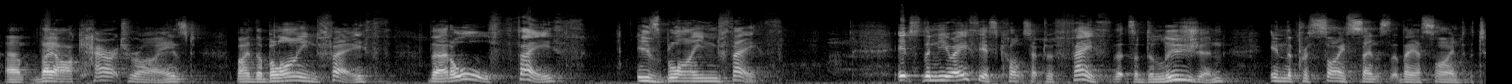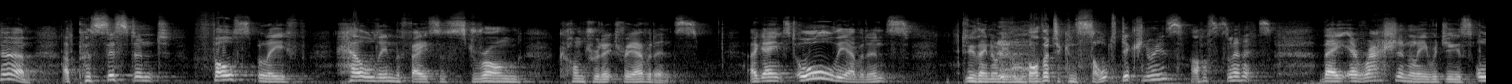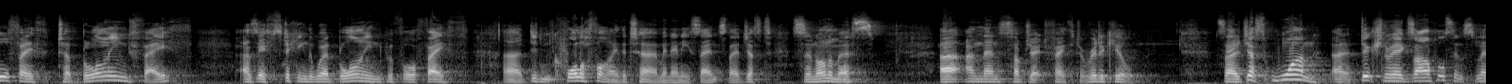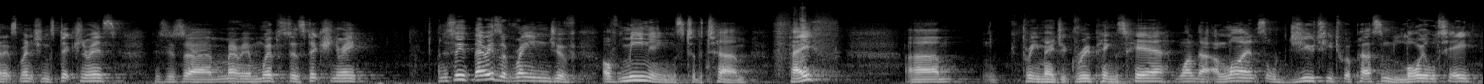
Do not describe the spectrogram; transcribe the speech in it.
Um, they are characterized by the blind faith that all faith is blind faith. It's the new atheist concept of faith that's a delusion in the precise sense that they assign to the term a persistent false belief held in the face of strong contradictory evidence. Against all the evidence, do they not even bother to consult dictionaries? asks Lennox. They irrationally reduce all faith to blind faith, as if sticking the word blind before faith uh, didn't qualify the term in any sense, they're just synonymous uh, and then subject faith to ridicule. So, just one uh, dictionary example, since Lennox mentions dictionaries. This is uh, Merriam Webster's dictionary. And you see, there is a range of, of meanings to the term faith. Um, three major groupings here one, that alliance or duty to a person, loyalty,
